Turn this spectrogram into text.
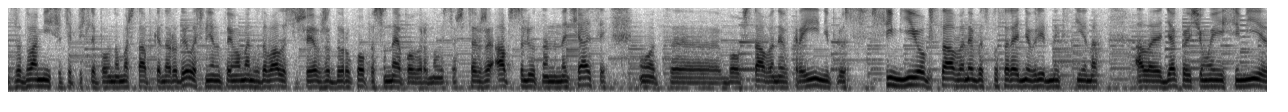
за два місяці після повномасштабки народилась. Мені на той момент здавалося, що я вже до рукопису не повернуся. Що це вже абсолютно не на часі. От е, бо обставини в країні, плюс в сім'ї обставини безпосередньо в рідних стінах. Але дякуючи моїй сім'ї,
